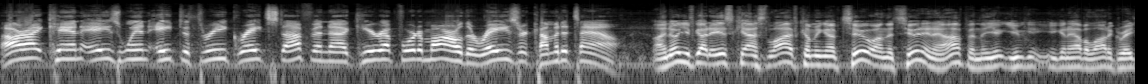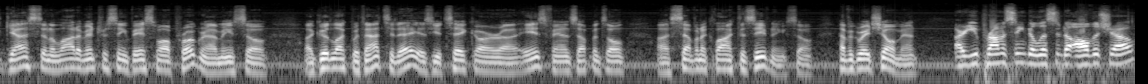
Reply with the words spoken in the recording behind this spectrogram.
All right, Ken. A's win eight to three. Great stuff, and uh, gear up for tomorrow. The Rays are coming to town. I know you've got A's Cast Live coming up too on the TuneIn app, and you, you, you're going to have a lot of great guests and a lot of interesting baseball programming. So, good luck with that today as you take our uh, A's fans up until uh, seven o'clock this evening. So, have a great show, man. Are you promising to listen to all the show?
